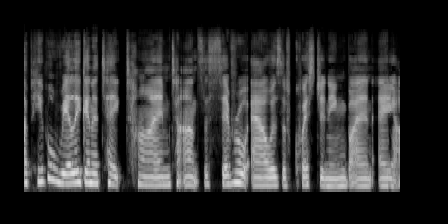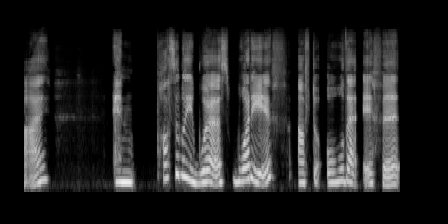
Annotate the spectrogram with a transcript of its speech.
are people really going to take time to answer several hours of questioning by an AI? And possibly worse, what if, after all that effort,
